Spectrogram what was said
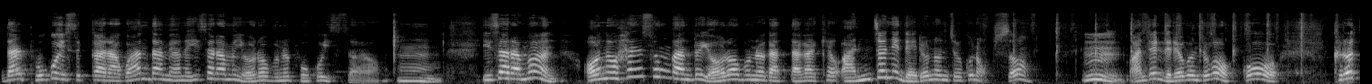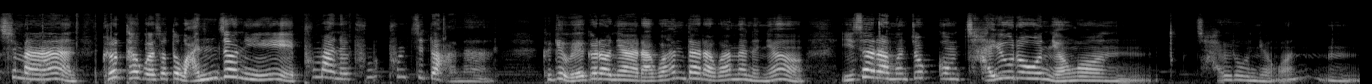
날 보고 있을까라고 한다면 이 사람은 여러분을 보고 있어요. 음. 이 사람은 어느 한순간도 여러분을 갖다가 이렇게 완전히 내려놓은 적은 없어. 음, 완전히 내려본 적은 없고, 그렇지만, 그렇다고 해서 또 완전히 품 안에 품, 품지도 않아. 그게 왜 그러냐라고 한다라고 하면은요. 이 사람은 조금 자유로운 영혼 자유로운 영혼? 음,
